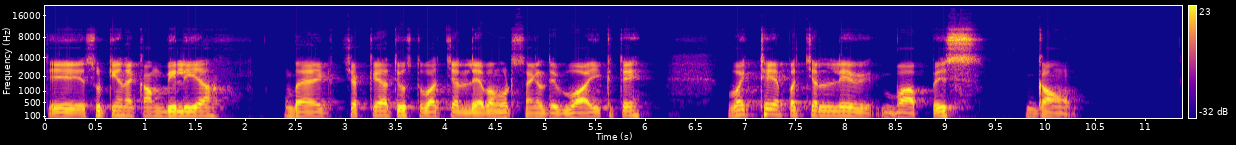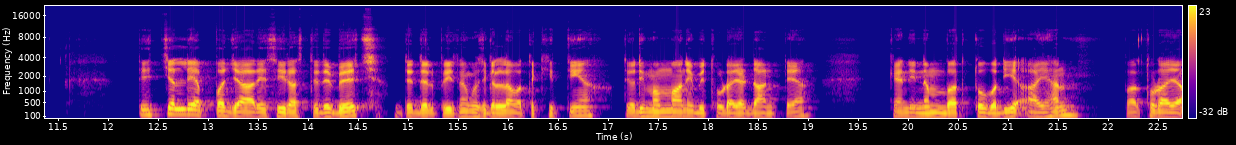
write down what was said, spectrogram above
ਤੇ ਛੁੱਟੀਆਂ ਦਾ ਕੰਮ ਵੀ ਲਿਆ ਬੈਗ ਚੱਕਿਆ ਤੇ ਉਸ ਤੋਂ ਬਾਅਦ ਚੱਲੇ ਆਪਾਂ ਮੋਟਰਸਾਈਕਲ ਤੇ ਬਾਈਕ ਤੇ ਬੈਠੇ ਆਪਾਂ ਚੱਲੇ ਵਾਪਿਸ ਗਾਉਂ ਤੇ ਚੱਲੇ ਆਪਾਂ ਜਾ ਰਹੇ ਸੀ ਰਸਤੇ ਦੇ ਵਿੱਚ ਤੇ ਦਿਲਪ੍ਰੀਤ ਨਾਲ ਕੁਝ ਗੱਲਾਂ ਬਾਤਾਂ ਕੀਤੀਆਂ ਤੇ ਉਹਦੀ ਮੰਮਾ ਨੇ ਵੀ ਥੋੜਾ ਜਿਹਾ ਡਾਂਟਿਆ ਕਹਿੰਦੀ ਨੰਬਰ ਤੋਂ ਵਧੀਆ ਆਏ ਹਨ पर थोड़ा या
